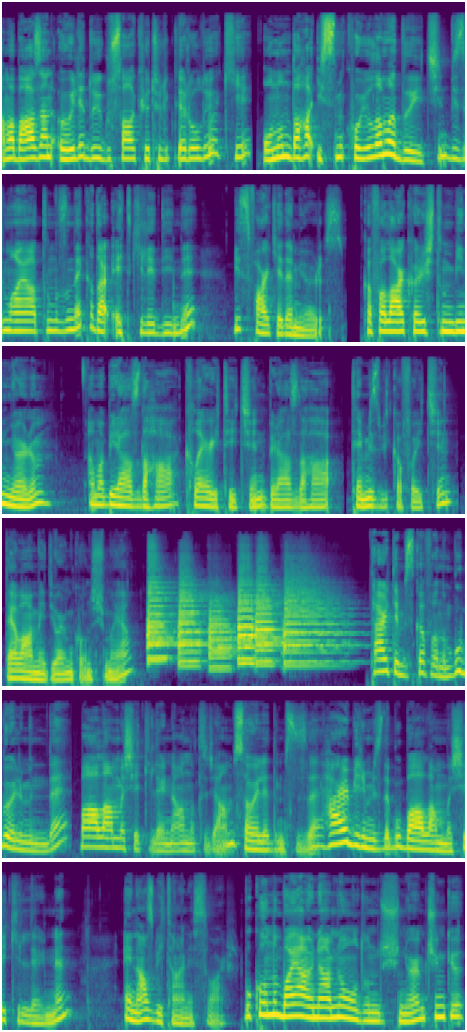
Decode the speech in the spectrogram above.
Ama bazen öyle duygusal kötülükler oluyor ki onun daha ismi koyulamadığı için bizim hayatımızı ne kadar etkilediğini biz fark edemiyoruz. Kafalar karıştı mı bilmiyorum ama biraz daha clarity için, biraz daha temiz bir kafa için devam ediyorum konuşmaya. Tertemiz Kafa'nın bu bölümünde bağlanma şekillerini anlatacağımı söyledim size. Her birimizde bu bağlanma şekillerinin en az bir tanesi var. Bu konunun bayağı önemli olduğunu düşünüyorum. Çünkü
